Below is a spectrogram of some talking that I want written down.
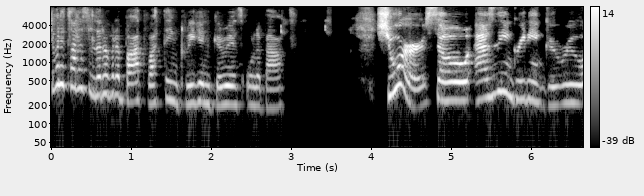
you want to tell us a little bit about what the ingredient guru is all about? Sure. So, as the ingredient guru,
